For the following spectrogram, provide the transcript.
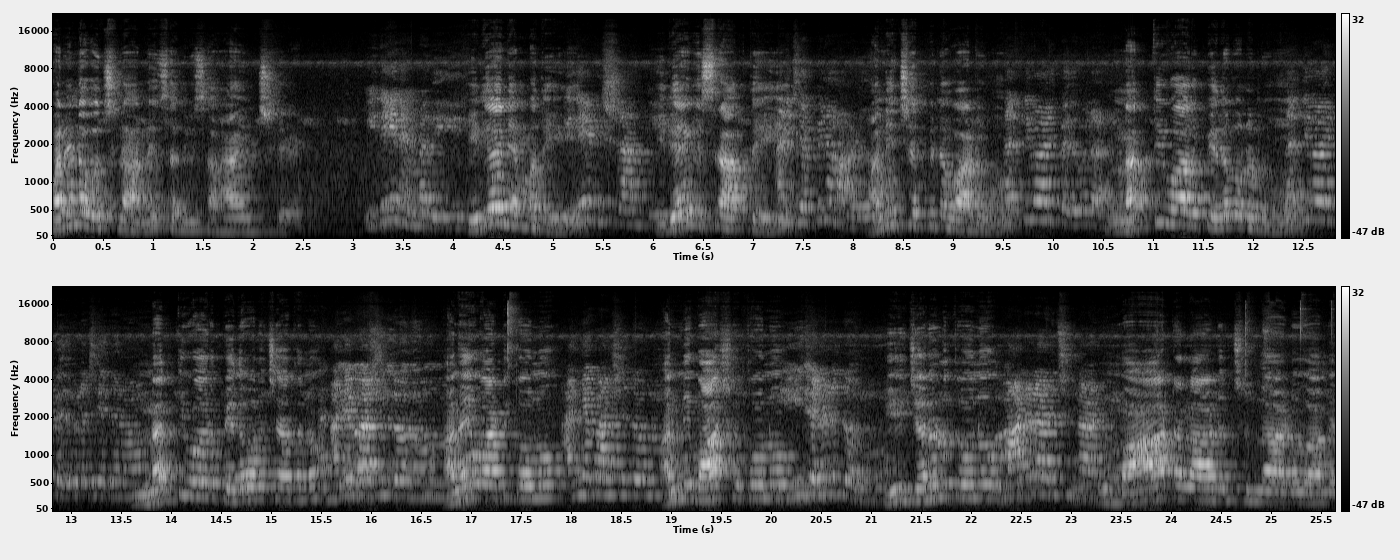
పన్నెండవ వచనాన్ని చదివి సహాయం చేయండి. ఇదే నెమ్మది. ఇదే విశ్రాంతి. అని చెప్పిన వాడు వాడు నత్తివారి పెదవులను. నత్తివారి పెదవులను నత్తివారి పెదవుల చేతను. అనే వాటితోను అన్ని భాషతోను ఈ జనులతోను. మాటలాడుచున్నాడు. ఆమె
